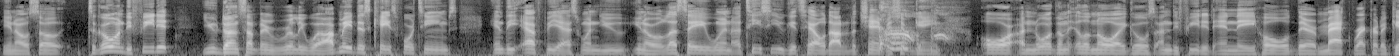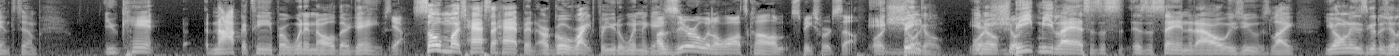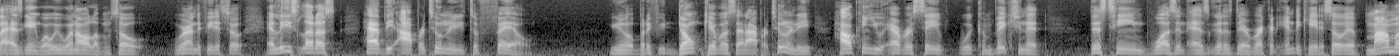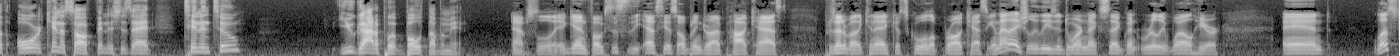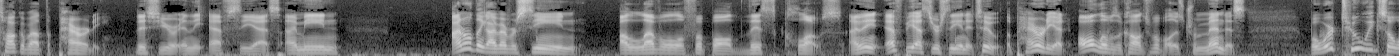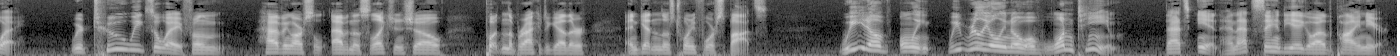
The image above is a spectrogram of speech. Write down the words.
You know, so to go undefeated, you've done something really well. I've made this case for teams in the FBS when you, you know, let's say when a TCU gets held out of the championship game or a Northern Illinois goes undefeated and they hold their MAC record against them. You can't knock a team for winning all their games. Yeah. So much has to happen or go right for you to win the game. A zero in a loss column speaks for itself. Or it should. Bingo. You Or it know, should. beat me last is a, is a saying that I always use. Like you're only as good as your last game. Well, we won all of them, so we're undefeated. So at least let us have the opportunity to fail. You know, but if you don't give us that opportunity, how can you ever say with conviction that this team wasn't as good as their record indicated? So if Monmouth or Kennesaw finishes at ten and two, you got to put both of them in. Absolutely. Again, folks, this is the FCS Opening Drive podcast presented by the Connecticut School of Broadcasting. And that actually leads into our next segment really well here. And let's talk about the parity this year in the FCS. I mean, I don't think I've ever seen a level of football this close. I mean, FBS, you're seeing it too. The parity at all levels of college football is tremendous. But we're two weeks away. We're two weeks away from having our having the selection show, putting the bracket together, and getting those 24 spots. We have only we really only know of one team that's in, and that's San Diego out of the Pioneer.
